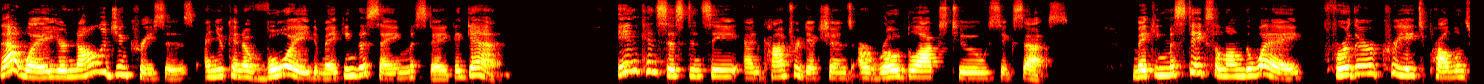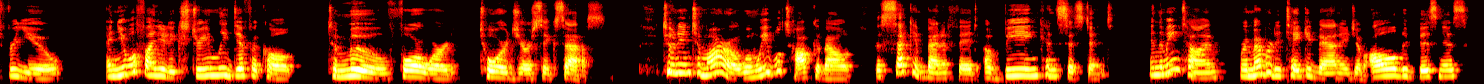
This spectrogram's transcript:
That way, your knowledge increases and you can avoid making the same mistake again. Inconsistency and contradictions are roadblocks to success. Making mistakes along the way further creates problems for you, and you will find it extremely difficult to move forward towards your success. Tune in tomorrow when we will talk about the second benefit of being consistent. In the meantime, remember to take advantage of all the business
